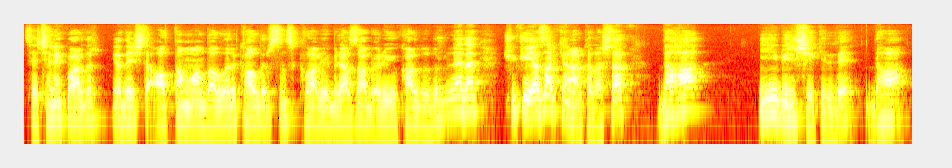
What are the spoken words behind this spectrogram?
seçenek vardır. Ya da işte alttan mandalları kaldırırsınız. Klavye biraz daha böyle yukarıda durur. Neden? Çünkü yazarken arkadaşlar daha iyi bir şekilde, daha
